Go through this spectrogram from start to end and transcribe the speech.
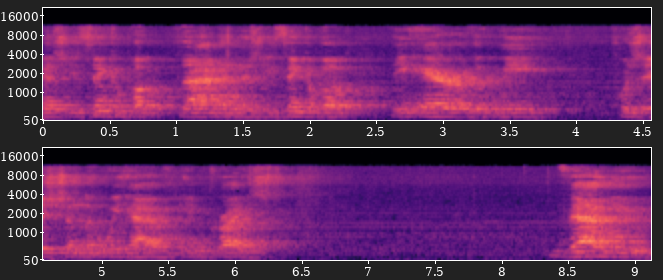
as you think about that and as you think about the heir that we position that we have in Christ. Value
